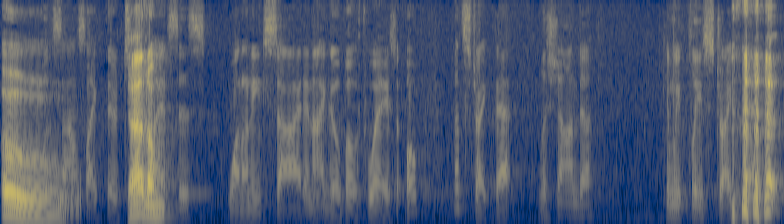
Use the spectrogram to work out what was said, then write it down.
Oh, Sounds like there are two biases, one on each side, and I go both ways. Oh, let's strike that. Lashonda, can we please strike that?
